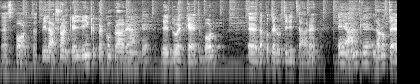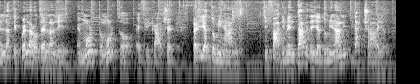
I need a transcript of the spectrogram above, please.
eh, sport. Vi lascio anche il link per comprare anche le due kettlebell eh, da poter utilizzare e anche la rotella che quella rotella lì è molto molto efficace per gli addominali. Ti fa diventare degli addominali d'acciaio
